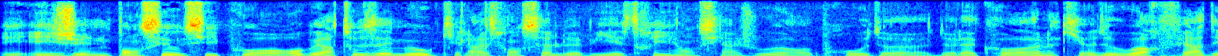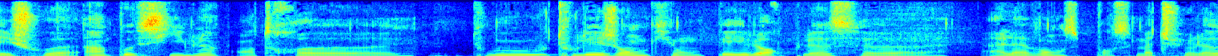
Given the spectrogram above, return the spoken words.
Et, j'ai une pensée aussi pour Roberto Zameo, qui est le responsable de la billetterie, ancien joueur pro de, de la chorale, qui va devoir faire des choix impossibles entre euh, tous- tous les gens qui ont payé leur place euh, à l'avance pour ce match-là,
